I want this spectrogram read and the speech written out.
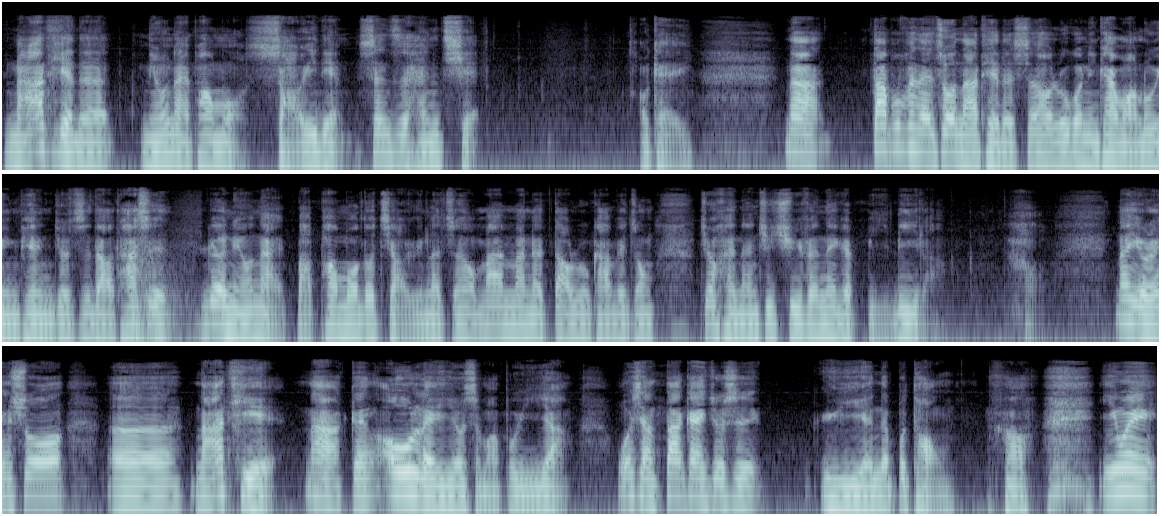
拿铁的牛奶泡沫少一点，甚至很浅。OK，那。大部分在做拿铁的时候，如果你看网络影片，你就知道它是热牛奶把泡沫都搅匀了之后，慢慢的倒入咖啡中，就很难去区分那个比例了。那有人说，呃，拿铁那跟欧蕾有什么不一样？我想大概就是语言的不同，哈，因为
